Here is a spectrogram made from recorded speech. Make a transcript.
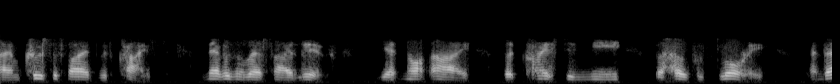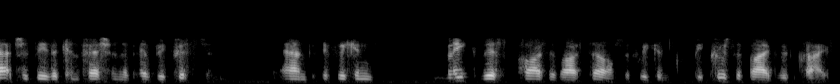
I am crucified with Christ. Nevertheless I live, yet not I, but Christ in me, the hope of glory. And that should be the confession of every Christian. And if we can make this part of ourselves, if we can be crucified with Christ,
